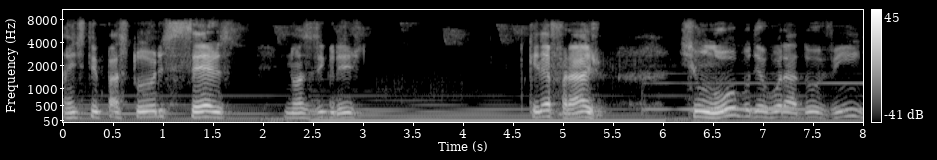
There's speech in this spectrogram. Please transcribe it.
a gente ter pastores sérios em nossas igrejas. Porque ele é frágil. Se um lobo devorador vir,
